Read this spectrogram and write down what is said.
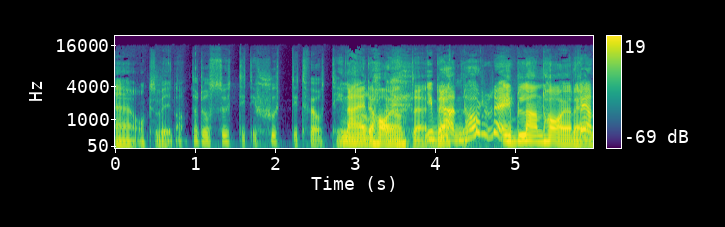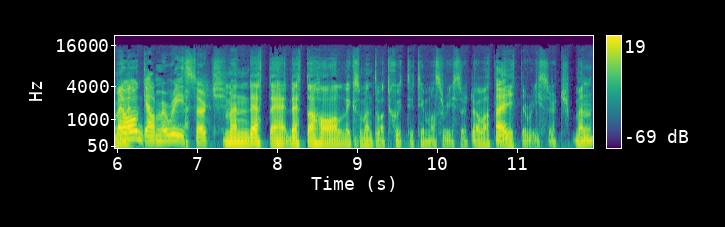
eh, och så vidare. Du har suttit i 72 timmar. Nej, det har jag inte. ibland det, har du det. Ibland har jag det. Flera men, dagar med research. Men detta, detta har liksom inte varit 70 timmars research, det har varit Nej. lite research. Men,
